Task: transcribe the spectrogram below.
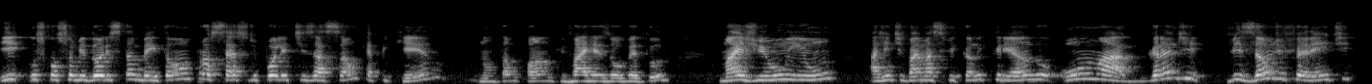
e os consumidores também. Então, é um processo de politização que é pequeno, não estamos falando que vai resolver tudo, mas de um em um a gente vai massificando e criando uma grande visão diferente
